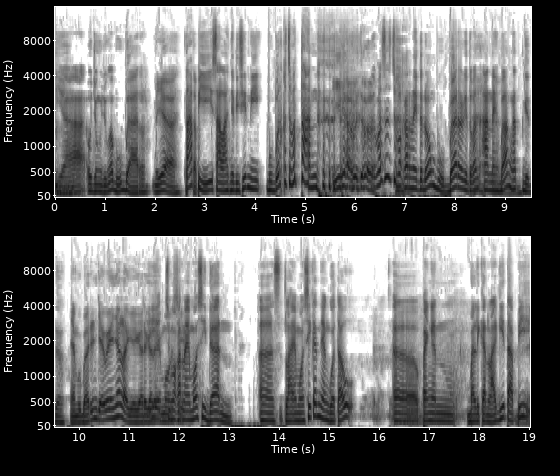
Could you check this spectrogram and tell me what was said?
ya ujung-ujungnya bubar Iya. tetap. tapi salahnya di sini bubar kecepetan iya betul. masa cuma karena itu doang bubar gitu kan aneh banget gitu Yang bubarin ceweknya lagi gara-gara Iya, emosi. cuma karena emosi dan eh, setelah emosi kan yang gue tahu eh, pengen balikan lagi tapi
